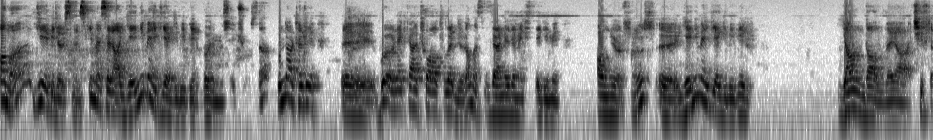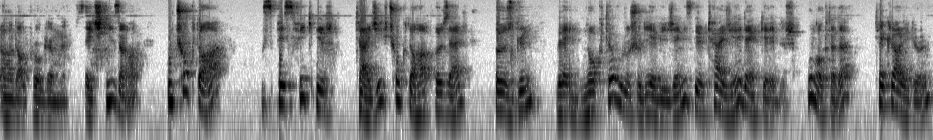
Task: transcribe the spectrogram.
Ama diyebilirsiniz ki mesela yeni medya gibi bir bölümü seçiyorsa, bunlar tabii e, bu örnekler çoğaltılabilir ama sizler ne demek istediğimi anlıyorsunuz. E, yeni medya gibi bir yan dal veya çift ana dal programını seçtiği zaman bu çok daha spesifik bir tercih, çok daha özel, özgün ve nokta vuruşu diyebileceğiniz bir tercihe denk gelebilir. Bu noktada tekrar ediyorum,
